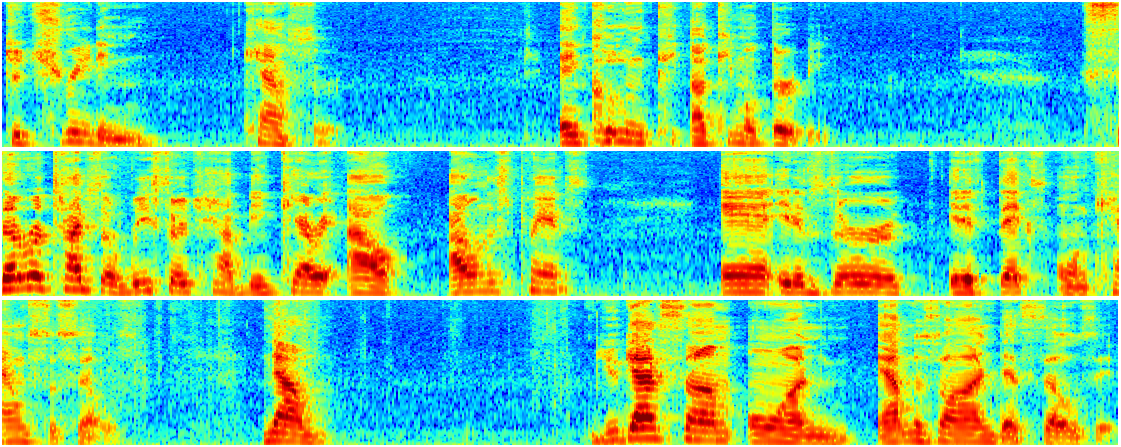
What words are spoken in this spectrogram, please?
to treating cancer, including uh, chemotherapy. Several types of research have been carried out, out on these plants, and it observed its effects on cancer cells. Now, you got some on Amazon that sells it.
